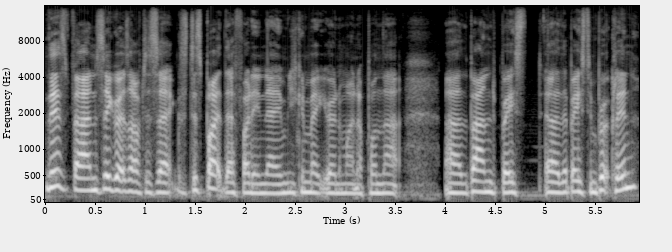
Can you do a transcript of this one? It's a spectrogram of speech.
This band, Cigarettes After Sex, despite their funny name, you can make your own mind up on that. Uh, the band based, uh, they're based in Brooklyn,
